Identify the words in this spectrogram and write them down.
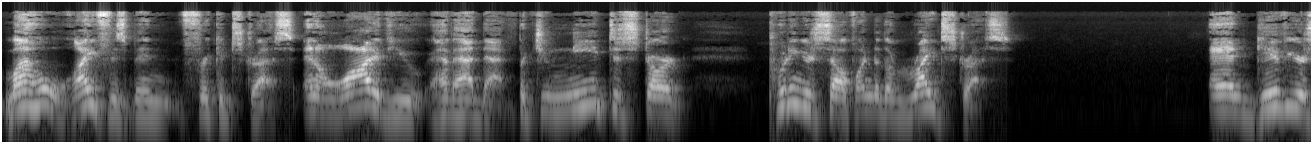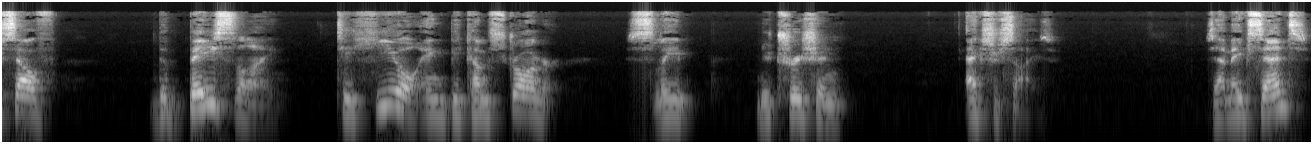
My whole life has been freaking stress, and a lot of you have had that, but you need to start putting yourself under the right stress and give yourself the baseline to heal and become stronger sleep, nutrition, exercise. Does that make sense?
